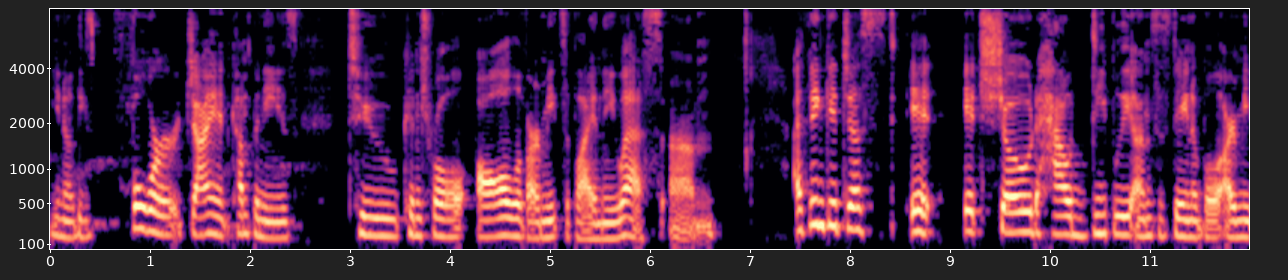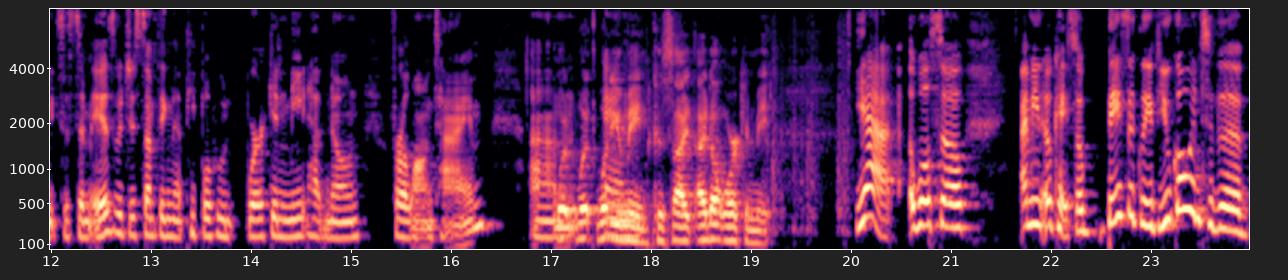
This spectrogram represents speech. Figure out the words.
you know, these four giant companies to control all of our meat supply in the U.S. Um, I think it just it it showed how deeply unsustainable our meat system is, which is something that people who work in meat have known for a long time. Um, what what, what do you mean? Because I, I don't work in meat. Yeah. Well, so I mean, okay, so basically, if you go into the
